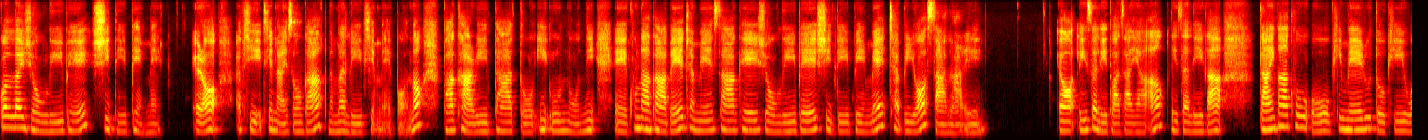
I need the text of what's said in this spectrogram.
ကွက်လက်ယုံလေးပဲရှိသေးပင်မဲ့အဲ့တော့အဖြစ်အဖြစ်နိုင်ဆုံးကနံပါတ်၄ဖြစ်မယ်ပေါ့နော်။ဘာခါရီဓာတုဤဥနိုနိအဲခုနကပဲထမင်းစားခဲယုံလေးပဲရှိသေးပေမဲ့ထပ်ပြီးတော့စားလာတယ်။အဲ့တော့44သွားကြရအောင်။44ကဒိုင်းကခုအိုခိမဲရုတိုခိဝ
